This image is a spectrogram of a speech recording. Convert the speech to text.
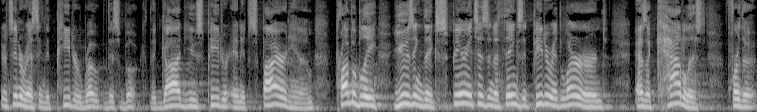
You know, it's interesting that Peter wrote this book, that God used Peter and inspired him, probably using the experiences and the things that Peter had learned as a catalyst for, the,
